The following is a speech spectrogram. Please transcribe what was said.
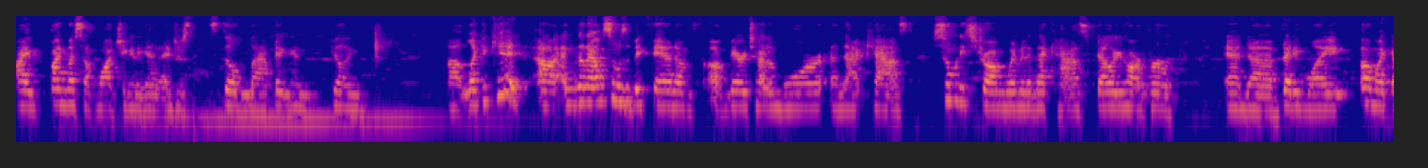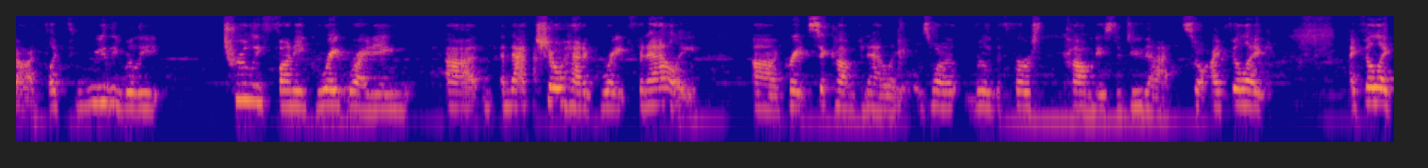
I find myself watching it again and just still laughing and feeling uh, like a kid. Uh, and then I also was a big fan of, of Mary Tyler Moore and that cast. So many strong women in that cast: Valerie Harper and uh, Betty White. Oh my God! Like really, really, truly funny, great writing, uh, and that show had a great finale uh, great sitcom finale. It was one of really the first comedies to do that. So I feel like I feel like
